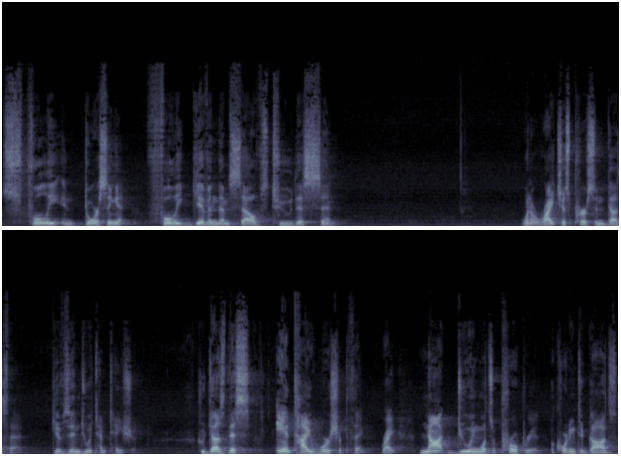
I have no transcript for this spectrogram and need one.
fully endorsing it, fully given themselves to this sin. When a righteous person does that, gives into a temptation, who does this anti worship thing, right? Not doing what's appropriate according to God's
